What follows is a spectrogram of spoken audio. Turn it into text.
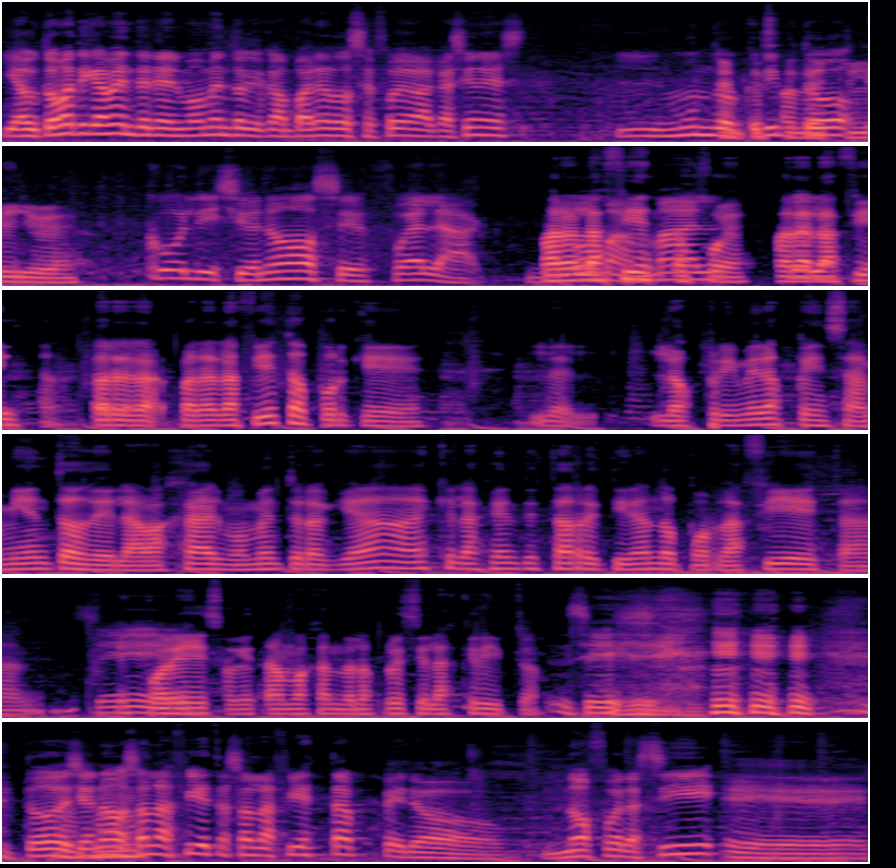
Y automáticamente en el momento que Campanerdos se fue de vacaciones, el mundo cripto colisionó, se fue a la... Para la fiesta mal. fue, para la fiesta. Para la, para la fiesta porque le- los primeros pensamientos de la bajada del momento era que, ah, es que la gente está retirando por la fiesta. Sí. Es por eso que están bajando los precios de las cripto. Sí, sí. Todos decían, no, son las fiestas, son las fiestas, pero no fue así. Eh,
